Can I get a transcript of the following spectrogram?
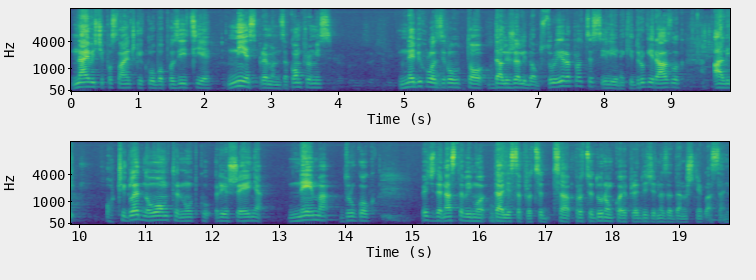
najveći poslanički klub opozicije nije spreman za kompromis, ne bih ulazila u to da li želi da obstruira proces ili je neki drugi razlog, ali očigledno u ovom trenutku rješenja nema drugog već da nastavimo dalje sa procedurom koja je predviđena za današnje glasanje.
